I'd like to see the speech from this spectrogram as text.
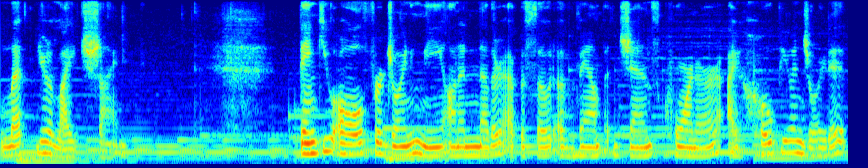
let your light shine. Thank you all for joining me on another episode of Vamp Jen's Corner. I hope you enjoyed it.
